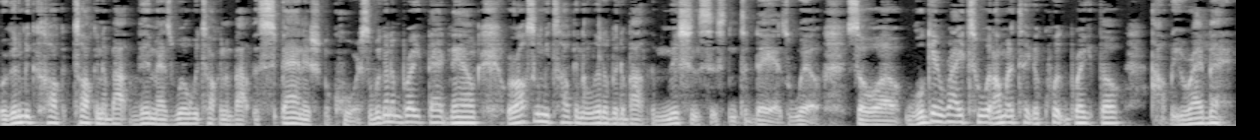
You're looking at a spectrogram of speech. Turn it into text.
We're going to be talk- talking about them as well. We're talking about the Spanish, of course. So we're going to break that down. We're also going to be talking a little bit about the mission system today as well. So uh, we'll get right to it. I'm going to take a quick break though. I'll be right back.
